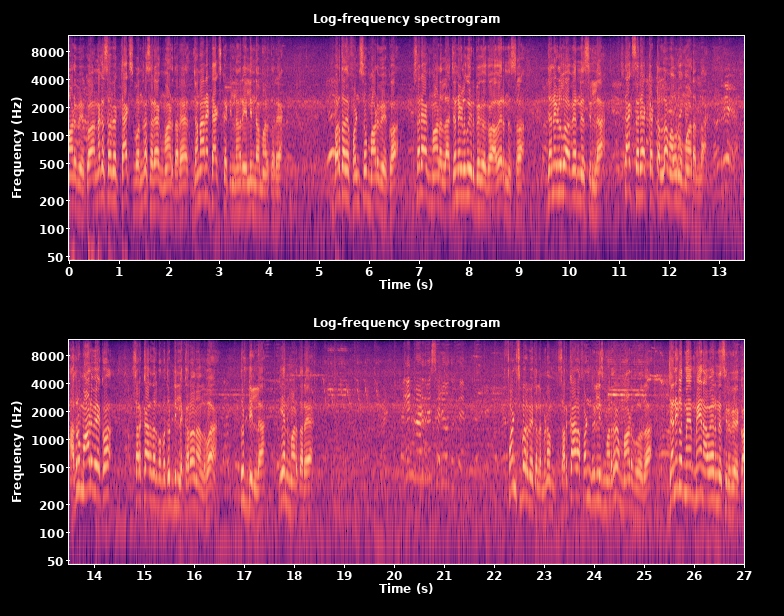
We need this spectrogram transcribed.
ಮಾಡಬೇಕು. ಆ ನಗರಸಭೆಗೆ ಟ್ಯಾಕ್ಸ್ ಬಂದರೆ ಸರಿಯಾಗಿ ಮಾಡ್ತಾರೆ. ಜನನೇ ಟ್ಯಾಕ್ಸ್ ಕಟ್ಟಿಲ್ಲ ಅಂದರೆ ಎಲ್ಲಿಂದ ಮಾಡ್ತಾರೆ? ಬರ್ತದೆ ಫಂಡ್ಸು ಮಾಡಬೇಕು. ಸರಿಯಾಗಿ ಮಾಡಲ್ಲ. ಜನಗಳಿಗೂ ಇರಬೇಕು ಅವೇರ್ನೆಸ್ಸು ಜನಗಳಿಗೂ ಅವೇರ್ನೆಸ್ ಇಲ್ಲ. ಟ್ಯಾಕ್ಸ್ ಸರಿಯಾಗಿ ಕಟ್ಟಲ್ಲ ಅವರು ಮಾಡಲ್ಲ. ಆದರೂ ಮಾಡಬೇಕು. ಸರ್ಕಾರದಲ್ಲಿ ಪಾಪ ದುಡ್ಡಿಲ್ಲ ಕರೋನಾ ಅಲ್ವಾ? ದುಡ್ಡಿಲ್ಲ ಏನು ಮಾಡ್ತಾರೆ? ಫಂಡ್ಸ್ ಬರಬೇಕಲ್ಲ ಮೇಡಮ್ ಸರ್ಕಾರ ಫಂಡ್ ರಿಲೀಸ್ ಮಾಡಿದ್ರೆ ಮಾಡ್ಬೋದು? ಜನಗಳ ಮೇ ಮೇನ್ ಅವೇರ್ನೆಸ್ ಇರಬೇಕು.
